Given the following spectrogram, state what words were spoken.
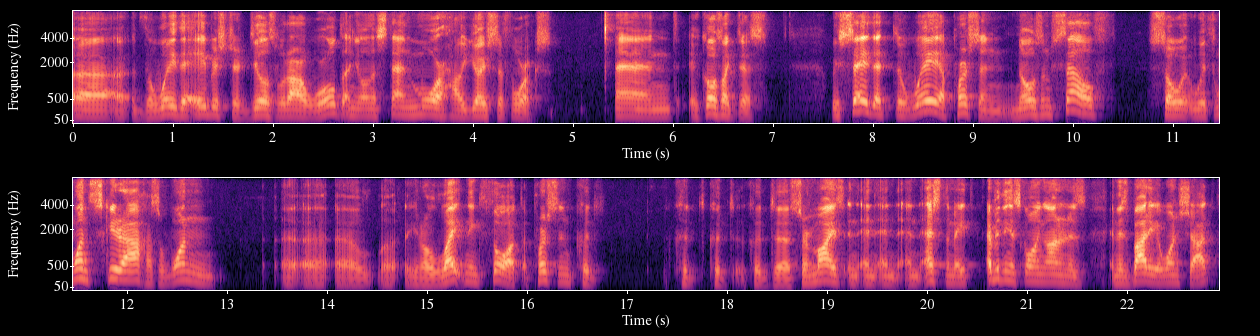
uh, the way the Abishter deals with our world, and you'll understand more how Yosef works. And it goes like this: We say that the way a person knows himself, so with one skirach, as one uh, uh, uh, you know lightning thought, a person could could could could uh, surmise and, and, and, and estimate everything that's going on in his in his body at one shot,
